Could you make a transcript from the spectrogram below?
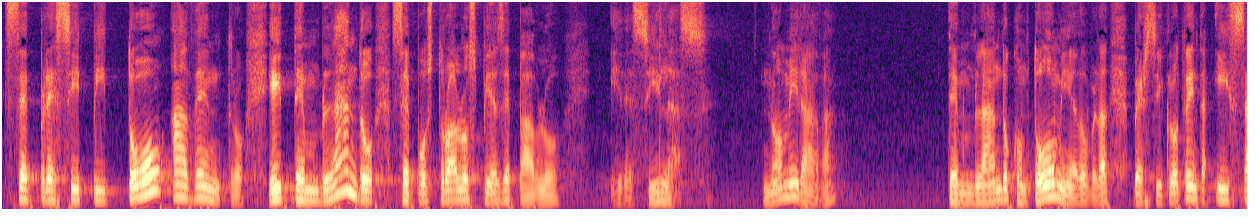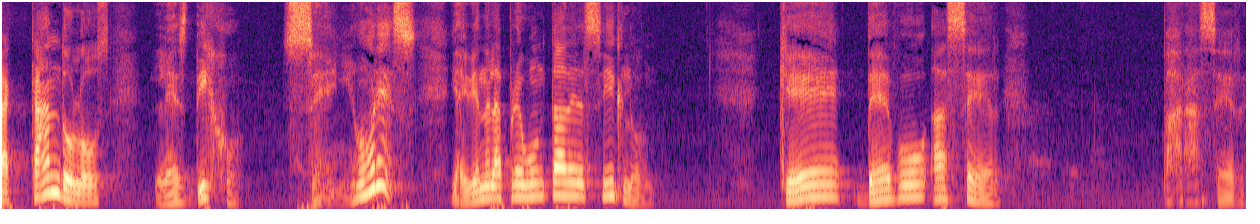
se precipitó adentro y temblando se postró a los pies de Pablo y de Silas. No miraba, temblando con todo miedo, ¿verdad? Versículo 30. Y sacándolos, les dijo, señores, y ahí viene la pregunta del siglo, ¿qué debo hacer para ser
